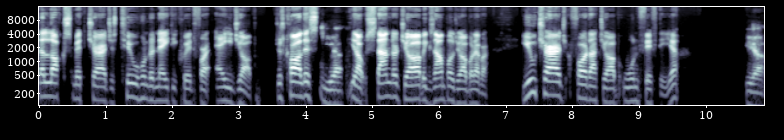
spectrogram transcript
the locksmith charges two hundred and eighty quid for a job. Just call this, Yeah, you know, standard job, example job, whatever. You charge for that job one fifty, yeah. yeah,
